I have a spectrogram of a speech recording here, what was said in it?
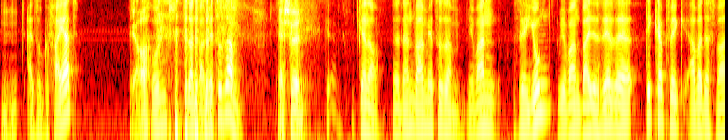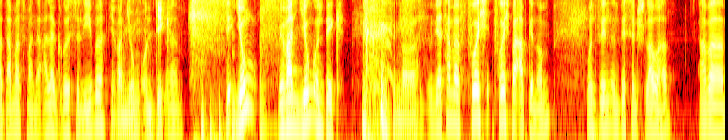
mhm, also gefeiert. Ja. Und dann waren wir zusammen. Ja, schön. Genau, äh, dann waren wir zusammen. Wir waren sehr jung, wir waren beide sehr, sehr dickköpfig, aber das war damals meine allergrößte Liebe. Wir waren jung und dick. Ähm, di jung, wir waren jung und dick. Genau. und jetzt haben wir furch furchtbar abgenommen und sind ein bisschen schlauer. Aber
